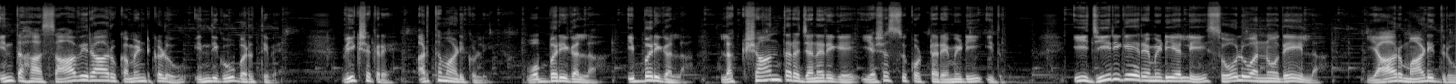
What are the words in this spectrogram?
ಇಂತಹ ಸಾವಿರಾರು ಕಮೆಂಟ್ಗಳು ಇಂದಿಗೂ ಬರುತ್ತಿವೆ. ವೀಕ್ಷಕರೇ, ಅರ್ಥ ಮಾಡಿಕೊಳ್ಳಿ. ಒಬ್ಬರಿಗಲ್ಲ, ಇಬ್ಬರಿಗಲ್ಲ, ಲಕ್ಷಾಂತರ ಜನರಿಗೆ ಯಶಸ್ಸು ಕೊಟ್ಟ ರೆಮಿಡಿ ಇದು. ಈ ಜೀರಿಗೆ ರೆಮಿಡಿಯಲ್ಲಿ ಸೋಲು ಅನ್ನೋದೇ ಇಲ್ಲ. ಯಾರು ಮಾಡಿದ್ರೂ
